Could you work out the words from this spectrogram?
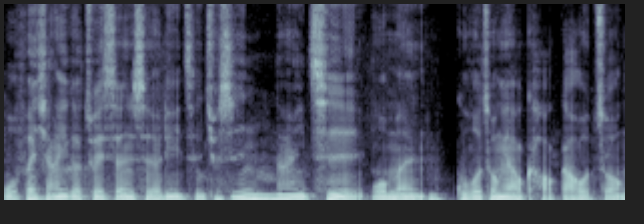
我分享一个最真实的例子，就是那一次我们国中要考高中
